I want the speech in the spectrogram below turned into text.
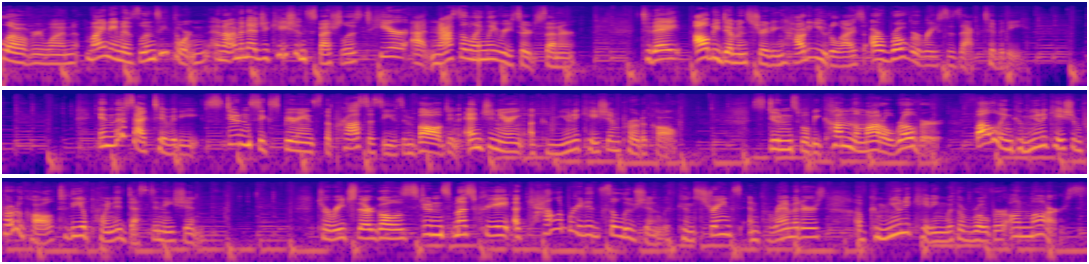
Hello everyone, my name is Lindsay Thornton and I'm an education specialist here at NASA Langley Research Center. Today, I'll be demonstrating how to utilize our rover races activity. In this activity, students experience the processes involved in engineering a communication protocol. Students will become the model rover, following communication protocol to the appointed destination. To reach their goals, students must create a calibrated solution with constraints and parameters of communicating with a rover on Mars.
